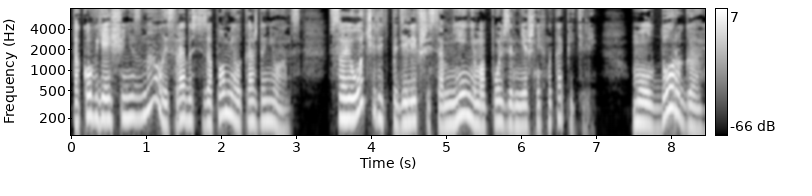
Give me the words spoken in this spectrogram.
Такого я еще не знала и с радостью запомнила каждый нюанс — в свою очередь поделившись сомнением о пользе внешних накопителей. Мол, дорого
